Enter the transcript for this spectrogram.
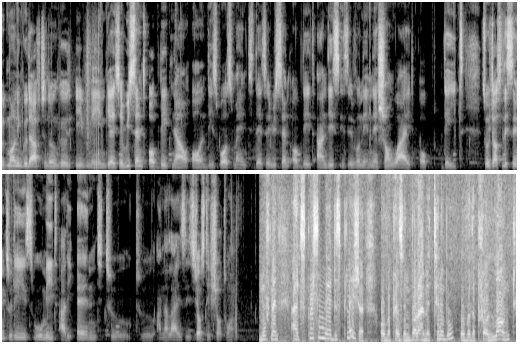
Good morning, good afternoon, good evening. There's a recent update now on disbursement. There's a recent update, and this is even a nationwide update. So just listen to this. We'll meet at the end to to analyze. It's just a short one. Movement are expressing their displeasure over President Bola Ahmed Tinubu over the prolonged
